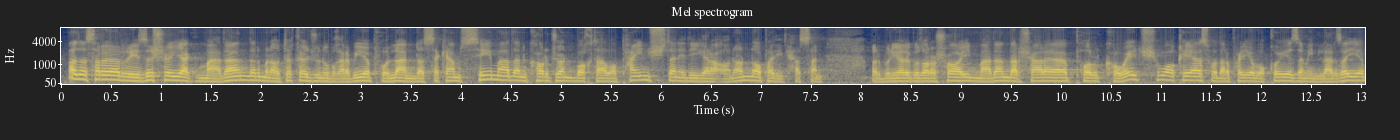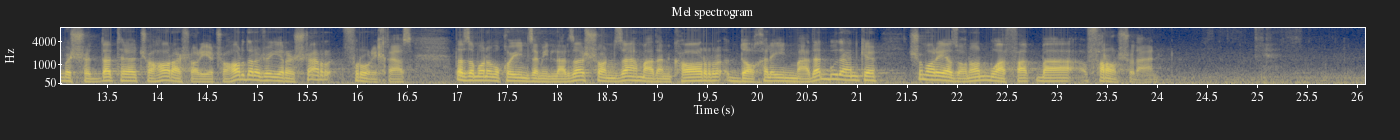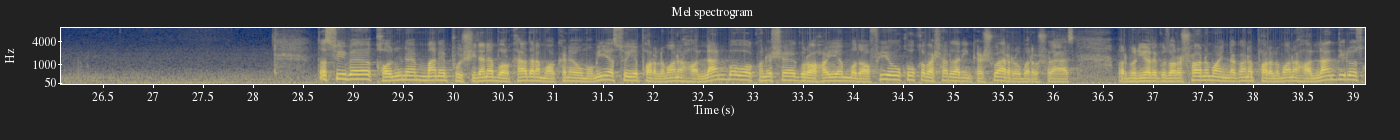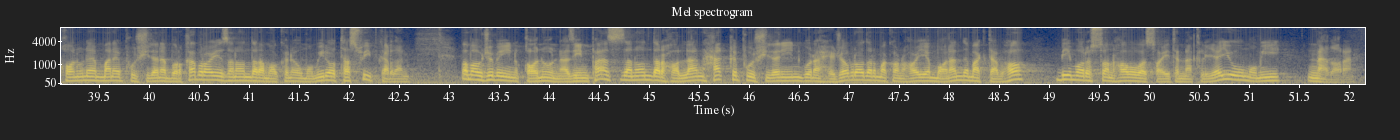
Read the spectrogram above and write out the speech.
از اثر ریزش یک معدن در مناطق جنوب غربی پولند دست کم سه معدن کار جان باخته و پنج تن دیگر آنان ناپدید هستند. بر بنیاد گزارش ها این معدن در شهر پولکویچ واقع است و در پی وقوع زمین لرزه به شدت 4.4 درجه رشتر فرو ریخته است. در زمان وقوع این زمین لرزه 16 معدنکار داخل این معدن بودند که شماره از آنان موفق به فرار شدند تصویب قانون من پوشیدن برقه در اماکن عمومی از سوی پارلمان هالند با واکنش گروه های مدافع حقوق بشر در این کشور روبرو شده است. بر بنیاد گزارش ها نمایندگان پارلمان هالند دیروز قانون من پوشیدن برقه برای زنان در اماکن عمومی را تصویب کردند. و موجب این قانون از این پس زنان در هالند حق پوشیدن این گونه حجاب را در مکانهای مانند مکتبها بیمارستانها و وسایط نقلیه عمومی ندارند.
